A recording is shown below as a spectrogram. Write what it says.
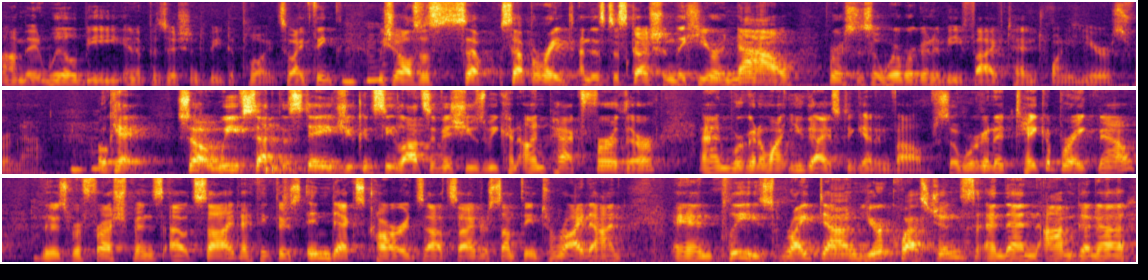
um, it will be in a position to be deployed. So I think we should also se- separate on this discussion the here and now versus where we're going to be 5, 10, 20 years from now. Okay, so we've set the stage. You can see lots of issues we can unpack further, and we're going to want you guys to get involved. So we're going to take a break now. There's refreshments outside. I think there's index cards outside or something to write on. And please write down your questions, and then I'm going to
